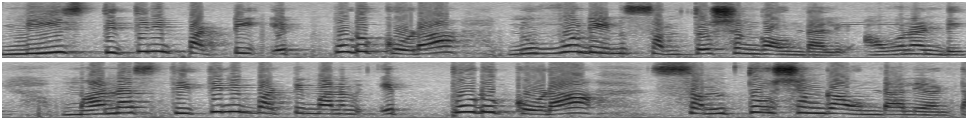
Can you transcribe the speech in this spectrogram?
నీ స్థితిని బట్టి ఎప్పుడు కూడా నువ్వు నేను సంతోషంగా ఉండాలి. అవునండి. మన స్థితిని బట్టి మనం ఎప్పుడు కూడా సంతోషంగా ఉండాలి అంట.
